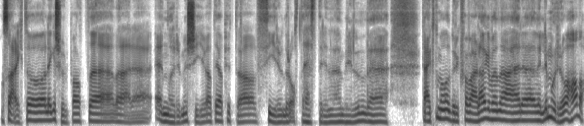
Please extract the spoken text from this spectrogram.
Og så er det ikke til å legge skjul på at uh, det der eh, enorme skivet, at de har putta 408 hester inn i den bilen, det, det er ikke noe man har bruk for hver dag, men det er uh, veldig moro å ha, da.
